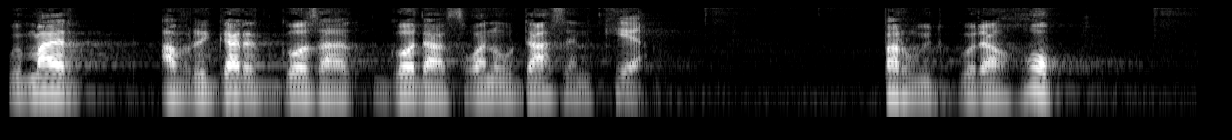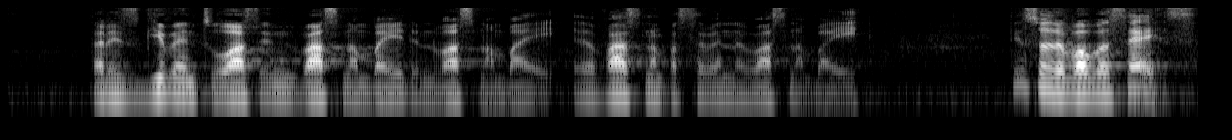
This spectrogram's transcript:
We might have regarded God as, God as one who doesn't care. But we've got a hope that is given to us in verse number 8 and verse number, eight, uh, verse number 7 and verse number 8. This is what the Bible says.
